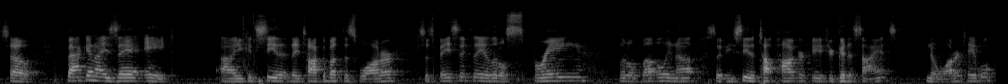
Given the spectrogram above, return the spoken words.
So back in Isaiah 8, uh, you can see that they talk about this water. So it's basically a little spring, little bubbling up. So if you see the topography, if you're good at science, you know, water table,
